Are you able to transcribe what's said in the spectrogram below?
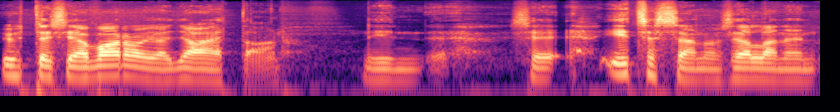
yhteisiä varoja jaetaan, niin se itsessään on sellainen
